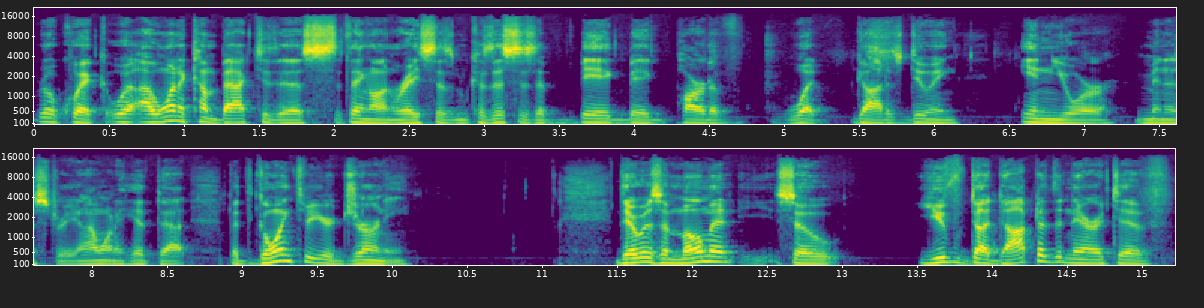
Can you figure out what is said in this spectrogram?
real quick. Well, I want to come back to this thing on racism because this is a big, big part of what God is doing in your ministry, and I want to hit that. But going through your journey, there was a moment. So you've adopted the narrative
